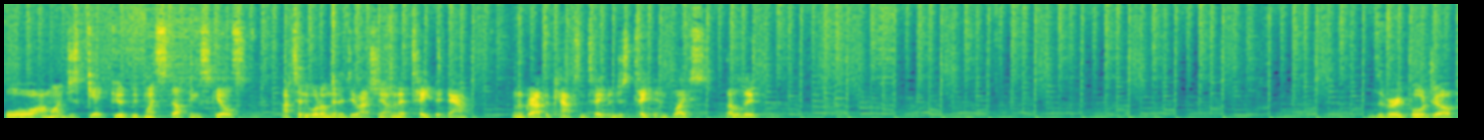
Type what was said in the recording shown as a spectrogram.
or I might just get good with my stuffing skills. I'll tell you what I'm going to do actually, I'm going to tape it down. I'm going to grab the Kapton tape and just tape it in place. That'll do. It's a very poor job.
